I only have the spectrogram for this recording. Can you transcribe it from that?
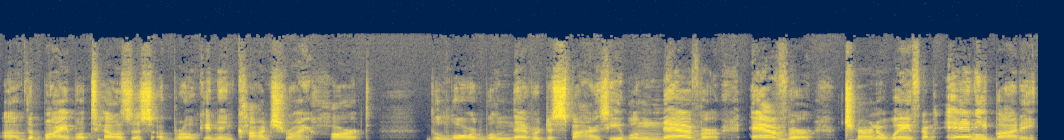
Uh, the Bible tells us a broken and contrite heart the Lord will never despise. He will never, ever turn away from anybody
